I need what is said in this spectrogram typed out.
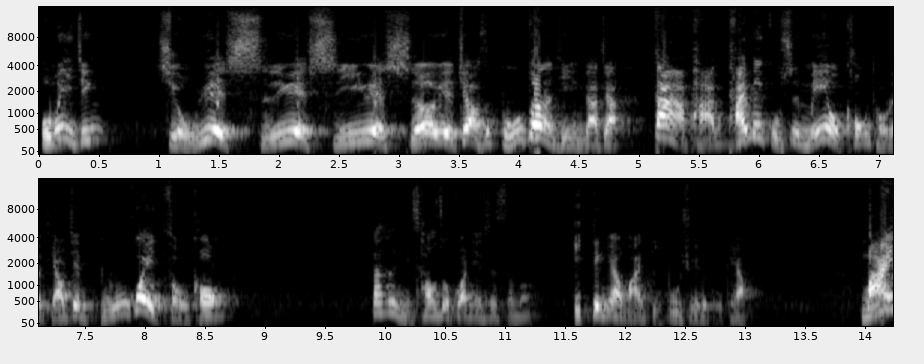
我们已经九月、十月、十一月、十二月，最好是不断的提醒大家，大盘台北股市没有空头的条件，不会走空。但是你操作观念是什么？一定要买底部区的股票。买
